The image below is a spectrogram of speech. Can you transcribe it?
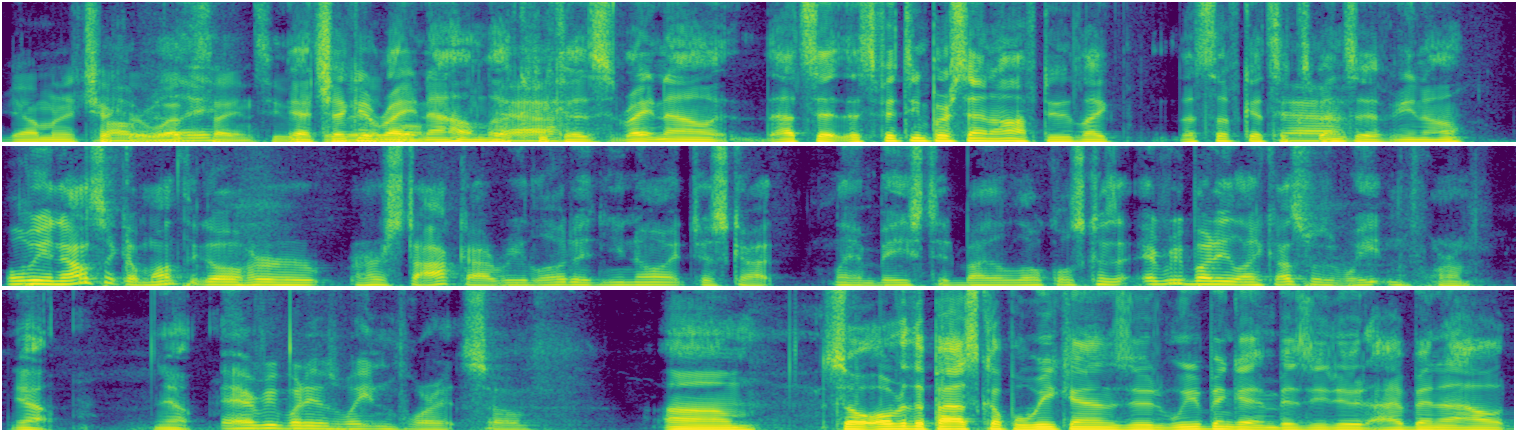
Yeah, I'm gonna check Oh, their really? website and see. Yeah, what's check it right now and look Yeah. because right now that's it. It's fifteen percent off, dude. Like that stuff gets Yeah. expensive, you know. Well, we announced like a month ago her her stock got reloaded. and You know, it just got lambasted by the locals because everybody like us was waiting for them. Yeah, yeah. Everybody was waiting for it. So Um, so over the past couple weekends, dude, we've been getting busy, dude. I've been out.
